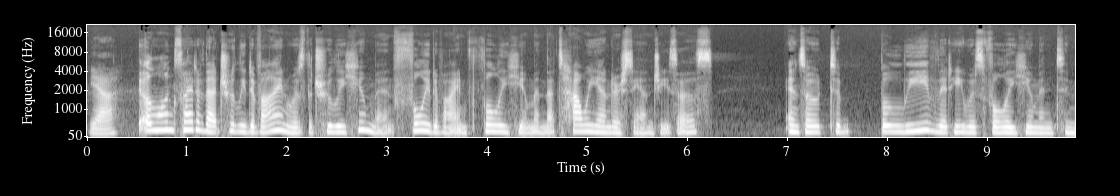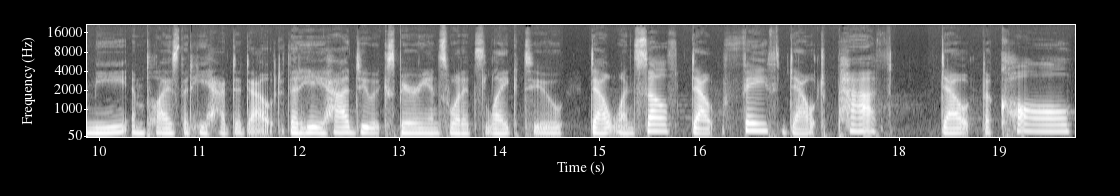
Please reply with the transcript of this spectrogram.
Yeah. Alongside of that, truly divine was the truly human, fully divine, fully human. That's how we understand Jesus. And so to believe that he was fully human to me implies that he had to doubt, that he had to experience what it's like to doubt oneself, doubt faith, doubt path, doubt the call,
